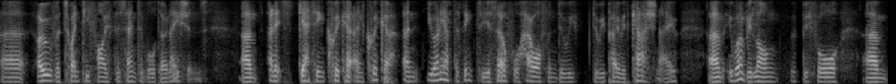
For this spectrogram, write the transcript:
uh, over 25% of all donations. Um, and it's getting quicker and quicker. And you only have to think to yourself, well, how often do we do we pay with cash now? Um, it won't be long before um,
